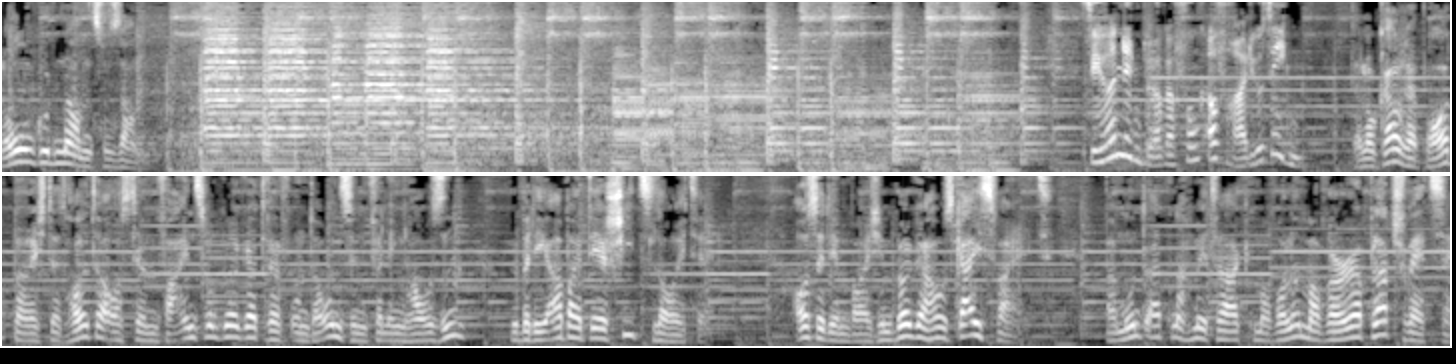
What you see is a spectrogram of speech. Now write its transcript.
Hallo und guten Abend zusammen. Sie hören den Bürgerfunk auf Radio Siegen. Der Lokalreport berichtet heute aus dem Vereins- und Bürgertreff unter uns in Villinghausen über die Arbeit der Schiedsleute. Außerdem war ich im Bürgerhaus Geiswald. Beim Mundartnachmittag Ma wolle ma wöre Plattschwätze.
